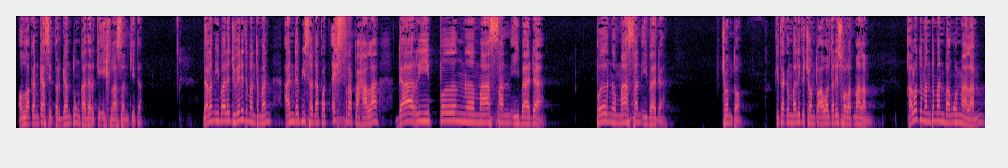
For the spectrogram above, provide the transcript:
Allah akan kasih tergantung kadar keikhlasan kita. Dalam ibadah juga ini teman-teman, Anda bisa dapat ekstra pahala dari pengemasan ibadah. Pengemasan ibadah. Contoh, kita kembali ke contoh awal tadi sholat malam. Kalau teman-teman bangun malam,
